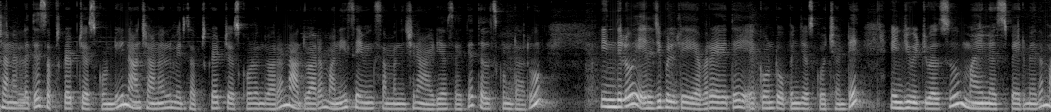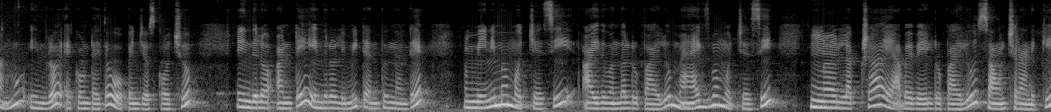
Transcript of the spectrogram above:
ఛానల్ అయితే సబ్స్క్రైబ్ చేసుకోండి. నా ఛానల్ మీరు సబ్స్క్రైబ్ చేసుకోవడం ద్వారా నా ద్వారా మనీ సేవింగ్స్ సంబంధించిన ఐడియాస్ అయితే తెలుసుకుంటారు. ఇందులో ఎలిజిబిలిటీ ఎవరైతే అకౌంట్ ఓపెన్ చేసుకోవచ్చు అంటే ఇండివిజువల్స్ మైనస్ పేరు మీద మనము ఇందులో అకౌంట్ అయితే ఓపెన్ చేసుకోవచ్చు. ఇందులో అంటే ఇందులో లిమిట్ ఎంత ఉందంటే మినిమం వచ్చేసి ఐదు వందల రూపాయలు మ్యాక్సిమం వచ్చేసి లక్ష యాభై వేల రూపాయలు సంవత్సరానికి.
